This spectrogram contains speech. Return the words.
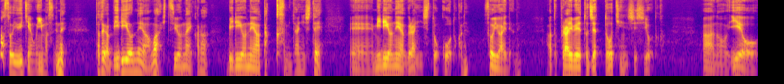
まあそういう意見を言いますよね。例えばビリオネアは必要ないからビリオネアタックスみたいにしてえー、ミリオネアぐらいにしておこうとかね。そういうアイデアね。あとプライベートジェットを禁止しようとか。あの家を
